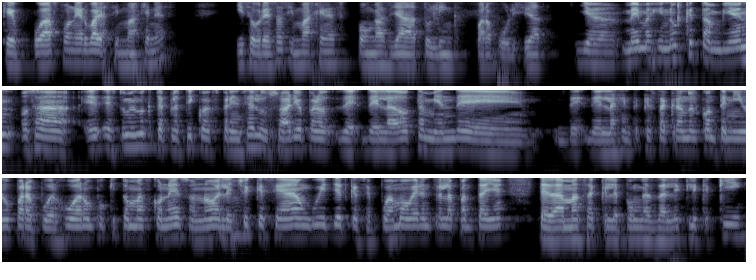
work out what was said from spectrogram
que puedas poner varias imágenes y sobre esas imágenes pongas ya tu link para publicidad. Ya, me imagino que también, o sea, e, esto mismo que te platico, experiencia del usuario, pero de, del lado también de, de, de, la gente que está creando el contenido para poder jugar un poquito más con eso, ¿no? El hecho de que sea un widget que se pueda mover entre la pantalla te da más a que le pongas dale clic aquí,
